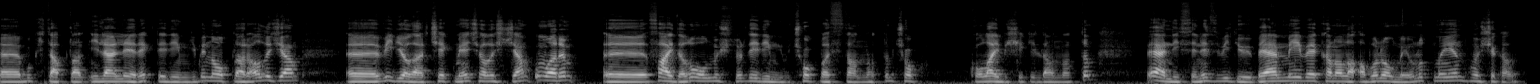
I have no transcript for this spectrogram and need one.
E, bu kitaptan ilerleyerek dediğim gibi notlar alacağım. E, videolar çekmeye çalışacağım. Umarım e, faydalı olmuştur. Dediğim gibi çok basit anlattım. Çok kolay bir şekilde anlattım. Beğendiyseniz videoyu beğenmeyi ve kanala abone olmayı unutmayın. Hoşçakalın.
